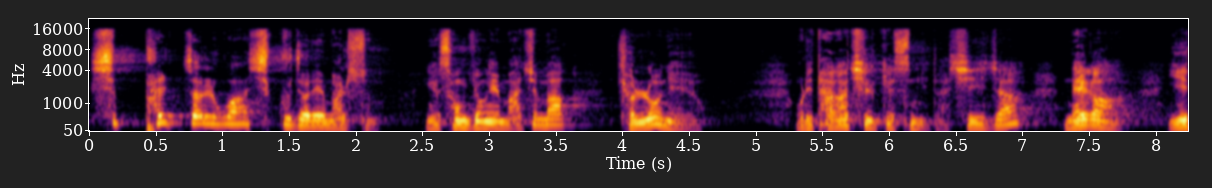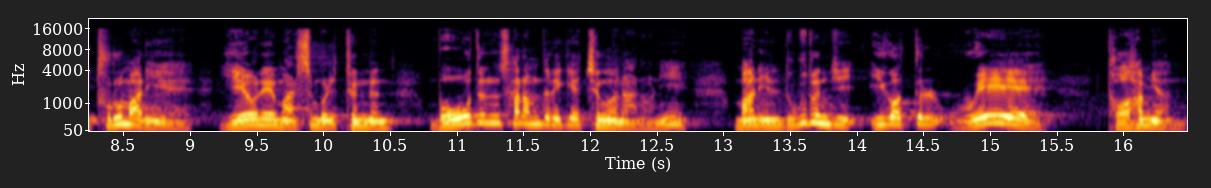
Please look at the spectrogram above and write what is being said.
18절과 19절의 말씀. 이게 성경의 마지막 결론이에요. 우리 다 같이 읽겠습니다. 시작. 내가 이 두루마리의 예언의 말씀을 듣는 모든 사람들에게 증언하노니 만일 누구든지 이것들 외에 더하면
